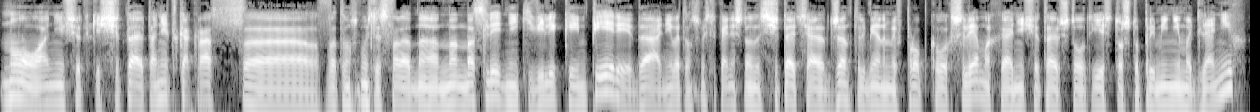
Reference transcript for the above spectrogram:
Ну, они все-таки считают, они-то как раз э, в этом смысле наследники Великой империи, да, они в этом смысле, конечно, считают себя джентльменами в пробковых шлемах, и они считают, что вот есть то, что применимо для них,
